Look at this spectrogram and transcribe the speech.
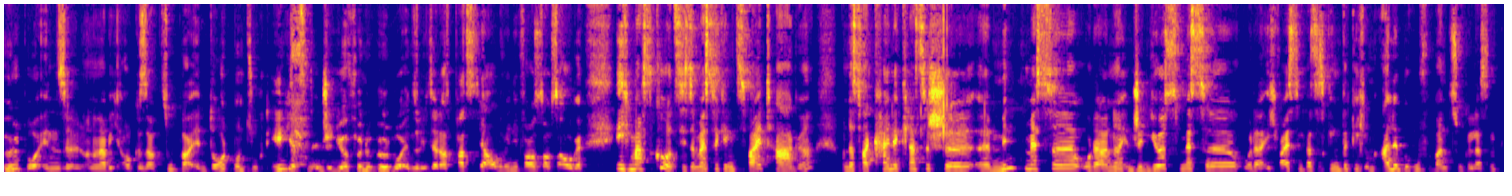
Ölbohrinsel. Und dann habe ich auch gesagt, super, in Dortmund sucht ihr jetzt einen Ingenieur für eine Ölbohrinsel. Ich sage, das passt ja auch wie die Faust aufs Auge. Ich mach's kurz. Diese Messe ging zwei Tage und das war keine klassische äh, MINT-Messe oder ne, Ingenieursmesse oder ich weiß nicht was. Es ging wirklich um alle Berufe waren zugelassen.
